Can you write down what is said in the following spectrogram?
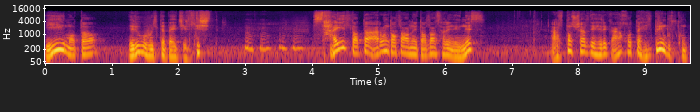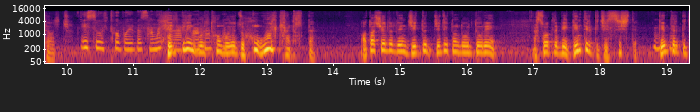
Ийм одоо эрүүг хүлдэ байж ирлээ шүү дээ. Сая л одоо 17 оны 7 сарын 1-ээс албан тушаалын хэрэг анх удаа хэлбэрийн бүрэлдэхүүнтэй болж байгаа. Эс үйлдэлгүй буюу санаатай хэлбэрийн бүрэлдэхүүн буюу зөвхөн үйлдэл хангалттай. Одоо жишээлбэл энэ жидүүд жидэг дунд үйлдвэрийн асуудлыг би гимтэр гэж хэлсэн шүү дээ. Гимтэр гэж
